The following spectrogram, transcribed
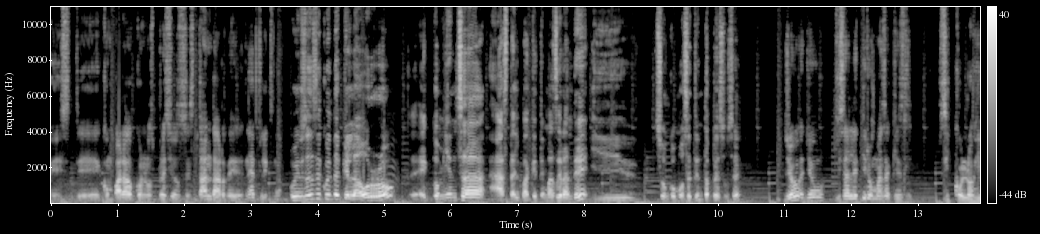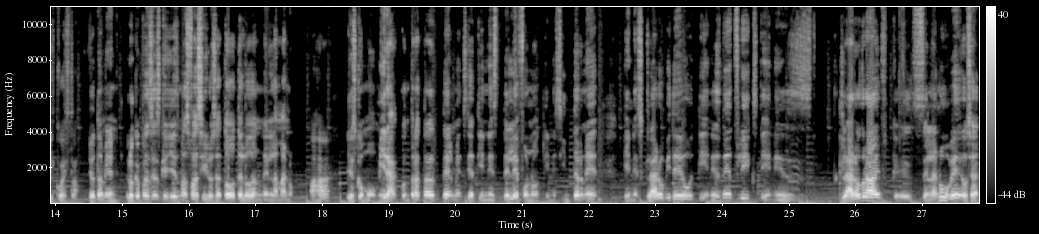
este, comparado con los precios estándar de Netflix, ¿no? Pues haz de cuenta que el ahorro eh, comienza hasta el paquete más grande y son como 70 pesos, ¿eh? Yo, yo quizá le tiro más a que es psicológico esto. Yo también. Lo que pasa es que ya es más fácil, o sea, todo te lo dan en la mano. Ajá. Y es como, mira, contrata Telmex, ya tienes teléfono, tienes internet, tienes Claro Video, tienes Netflix, tienes Claro Drive, que es en la nube, o sea,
